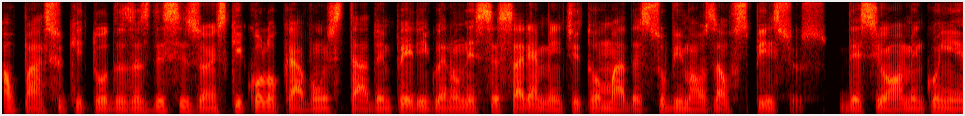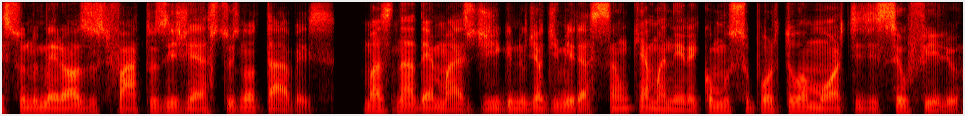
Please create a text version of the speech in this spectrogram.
ao passo que todas as decisões que colocavam o Estado em perigo eram necessariamente tomadas sob maus auspícios. Desse homem conheço numerosos fatos e gestos notáveis, mas nada é mais digno de admiração que a maneira como suportou a morte de seu filho,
